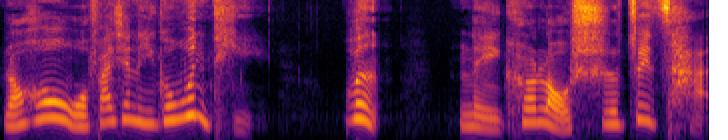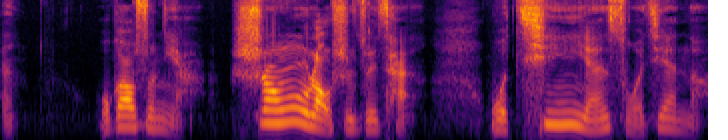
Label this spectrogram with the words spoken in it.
然后我发现了一个问题：问哪科老师最惨？我告诉你啊，生物老师最惨。我亲眼所见呢，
